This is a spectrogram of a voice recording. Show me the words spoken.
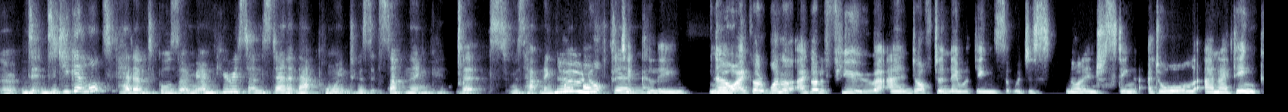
Mm. Did, did you get lots of headhunter calls? I mean, I'm curious to understand at that point, was it something that was happening? No, not often? particularly. No, I got one. I got a few, and often they were things that were just not interesting at all. And I think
